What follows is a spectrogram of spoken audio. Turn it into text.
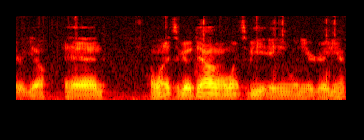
There we go. And I want it to go down, and I want it to be a linear gradient.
